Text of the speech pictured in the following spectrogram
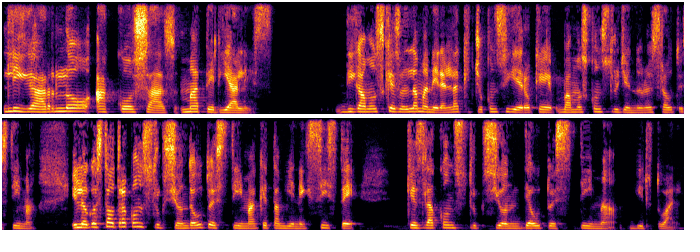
ligarlo a cosas materiales. Digamos que esa es la manera en la que yo considero que vamos construyendo nuestra autoestima. Y luego está otra construcción de autoestima que también existe, que es la construcción de autoestima virtual.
